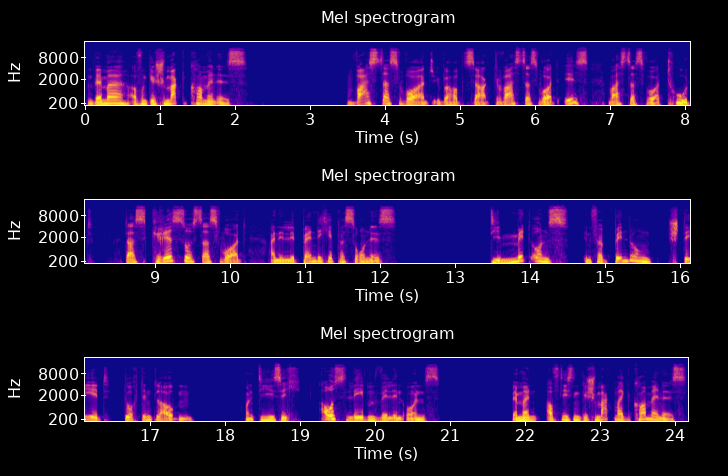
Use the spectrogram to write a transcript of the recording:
Und wenn man auf den Geschmack gekommen ist, was das Wort überhaupt sagt, was das Wort ist, was das Wort tut, dass Christus das Wort eine lebendige Person ist, die mit uns in Verbindung steht durch den Glauben und die sich ausleben will in uns. Wenn man auf diesen Geschmack mal gekommen ist,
